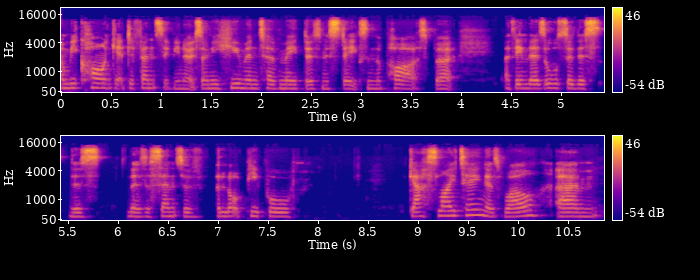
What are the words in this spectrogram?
And we can't get defensive you know it's only human to have made those mistakes in the past but i think there's also this there's there's a sense of a lot of people gaslighting as well. Um,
